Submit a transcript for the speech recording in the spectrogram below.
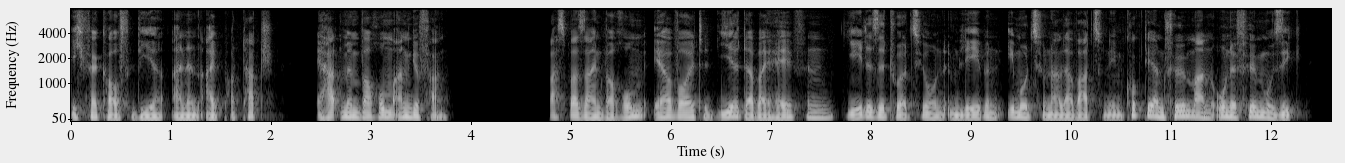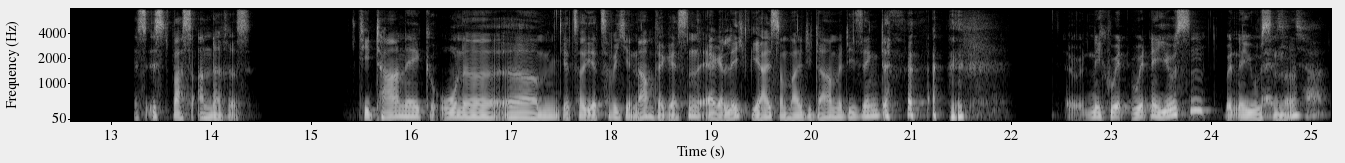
Ich verkaufe dir einen iPod Touch. Er hat mit dem Warum angefangen. Was war sein Warum? Er wollte dir dabei helfen, jede Situation im Leben emotionaler wahrzunehmen. Guck dir einen Film an ohne Filmmusik. Es ist was anderes. Titanic ohne, ähm, jetzt, jetzt habe ich ihren Namen vergessen, ärgerlich. Wie heißt nochmal die Dame, die singt? Nicht Whitney Houston? Whitney Houston, bei ne? Tita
